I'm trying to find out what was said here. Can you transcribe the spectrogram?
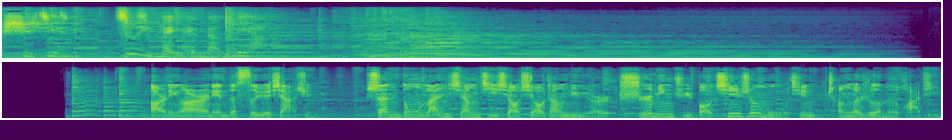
世间最美的能量。二零二二年的四月下旬，山东蓝翔技校校长女儿实名举报亲生母亲成了热门话题，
